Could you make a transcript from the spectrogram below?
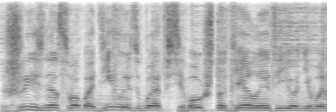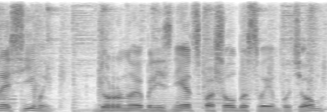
жизнь освободилась бы от всего, что делает ее невыносимой. Дурной близнец пошел бы своим путем,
